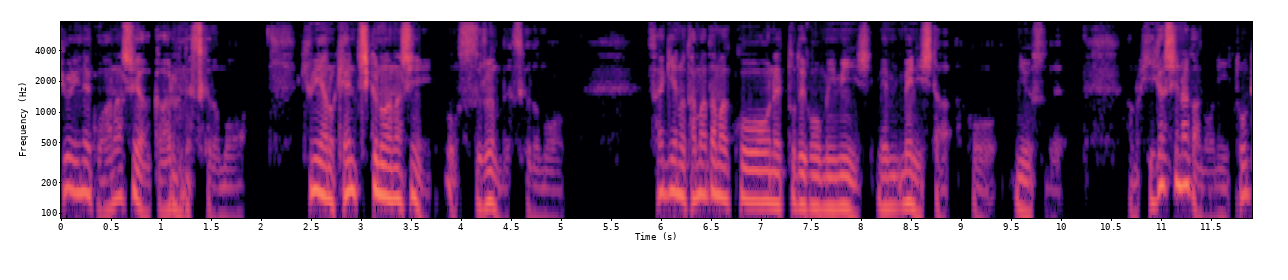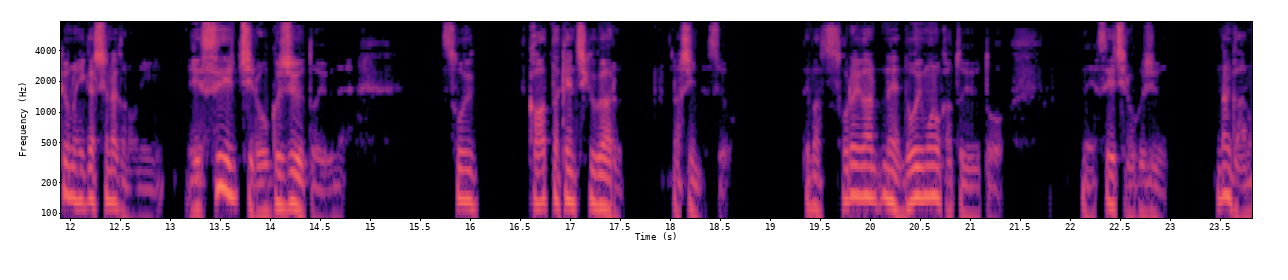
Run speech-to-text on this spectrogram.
急にね、こう話が変わるんですけども、急にあの建築の話をするんですけども、最近のたまたまこうネットでこう耳にし目にしたこうニュースで、あの東中野に、東京の東中野に SH60 というね、そういう変わった建築があるらしいんですよ。で、まあ、それがね、どういうものかというと、ね、SH60。なんかあの、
